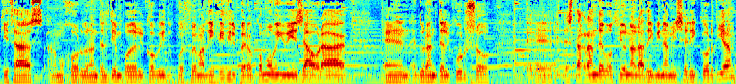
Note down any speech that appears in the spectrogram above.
Quizás a lo mejor durante el tiempo del COVID pues fue más difícil, pero ¿cómo vivís ahora durante el curso eh, esta gran devoción a la Divina Misericordia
